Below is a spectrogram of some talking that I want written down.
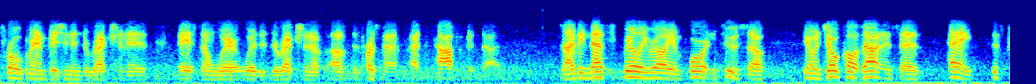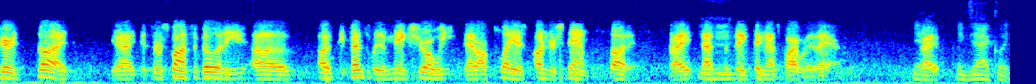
program vision and direction is based on where, where the direction of, of the person at, at the top of it does. So I think that's really, really important too. So, you know, when Joe calls out and says, hey, this period done, you know, it's the responsibility of us defensively to make sure we that our players understand what thud is, right? That's mm-hmm. the big thing. That's why we're there. Yeah, right. Exactly.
